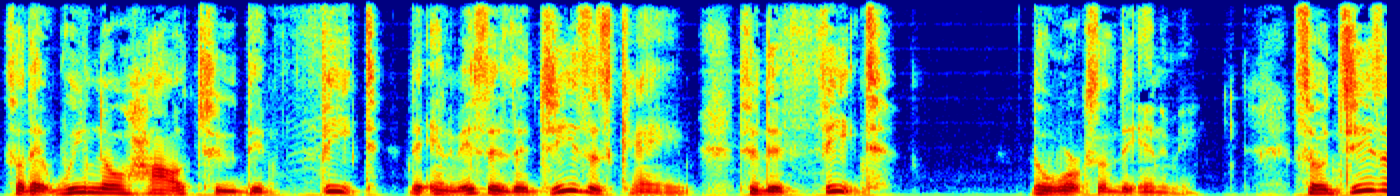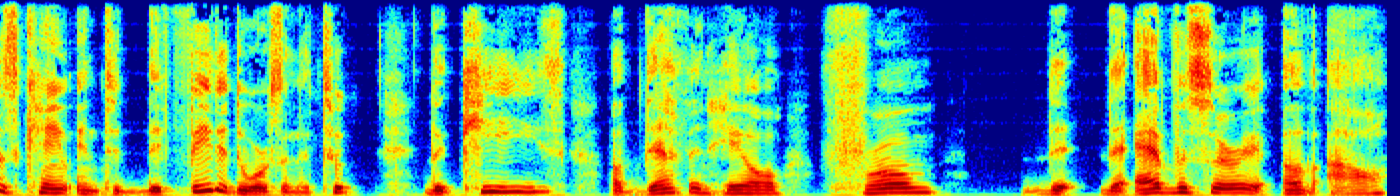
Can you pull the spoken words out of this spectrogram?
so that we know how to defeat the enemy. It says that Jesus came to defeat the works of the enemy. So Jesus came and to defeated the works and it took the keys of death and hell from the, the adversary of our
